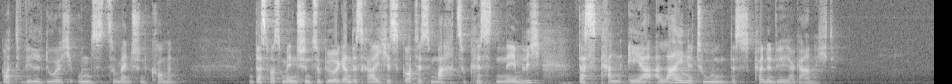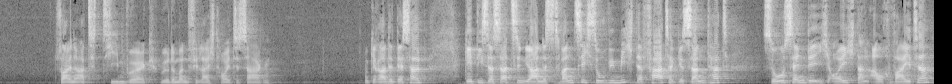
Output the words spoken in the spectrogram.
Gott will durch uns zu Menschen kommen. Und das, was Menschen zu Bürgern des Reiches Gottes macht, zu Christen, nämlich, das kann er alleine tun. Das können wir ja gar nicht. So eine Art Teamwork würde man vielleicht heute sagen. Und gerade deshalb geht dieser Satz in Johannes 20, so wie mich der Vater gesandt hat, so sende ich euch dann auch weiter.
